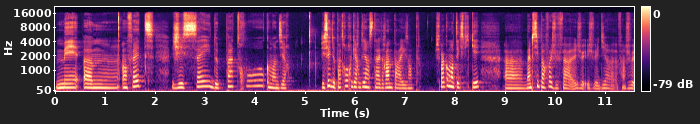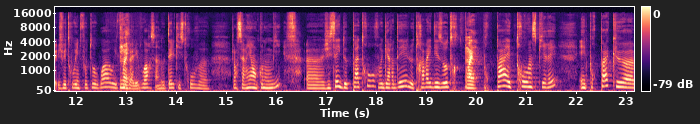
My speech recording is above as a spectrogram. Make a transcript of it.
Mais euh, en fait, j'essaye de pas trop, comment dire, j'essaye de pas trop regarder Instagram par exemple. Je sais pas comment t'expliquer. Euh, même si parfois je vais faire, je, je vais dire, enfin je vais, je vais trouver une photo, waouh, et puis Ouais. je vais aller voir, c'est un hôtel qui se trouve, euh, j'en sais rien, en Colombie. Euh, j'essaye de pas trop regarder le travail des autres Ouais. pour pas être trop inspiré et pour pas que euh,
